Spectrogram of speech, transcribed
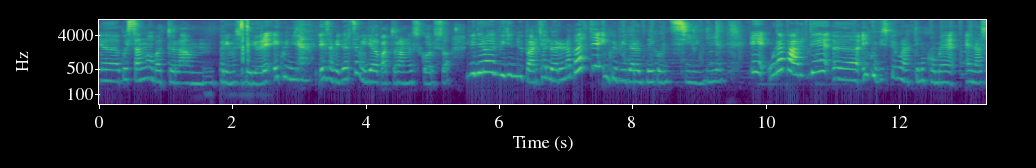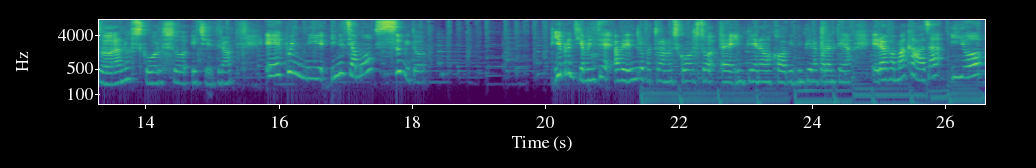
eh, quest'anno ho fatto la um, prima superiore e quindi l'esame di terza media l'ho fatto l'anno scorso. Dividerò il video in due parti, allora una parte in cui vi darò dei consigli e una parte eh, in cui vi spiego un attimo come è nato l'anno scorso, eccetera. E quindi iniziamo subito! Io praticamente, avendolo fatto l'anno scorso, eh, in pieno covid, in piena quarantena, eravamo a casa, io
